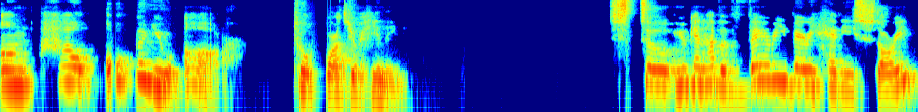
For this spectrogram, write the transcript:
on how open you are towards your healing. So you can have a very, very heavy story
